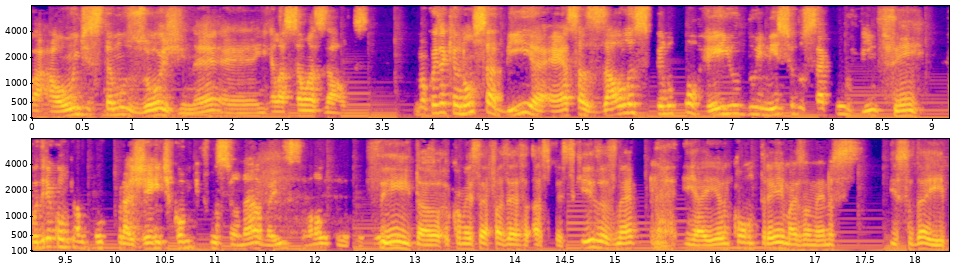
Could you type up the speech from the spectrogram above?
aonde estamos hoje, né, é, em relação às aulas. Uma coisa que eu não sabia é essas aulas pelo correio do início do século XX. Sim. Poderia contar um pouco para a gente como que funcionava isso? Sim, então eu comecei a fazer as pesquisas, né, e aí eu encontrei mais ou menos isso daí.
